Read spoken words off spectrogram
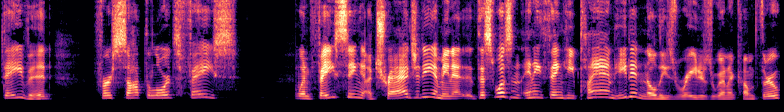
David first sought the Lord's face. When facing a tragedy, I mean, this wasn't anything he planned. He didn't know these raiders were going to come through.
